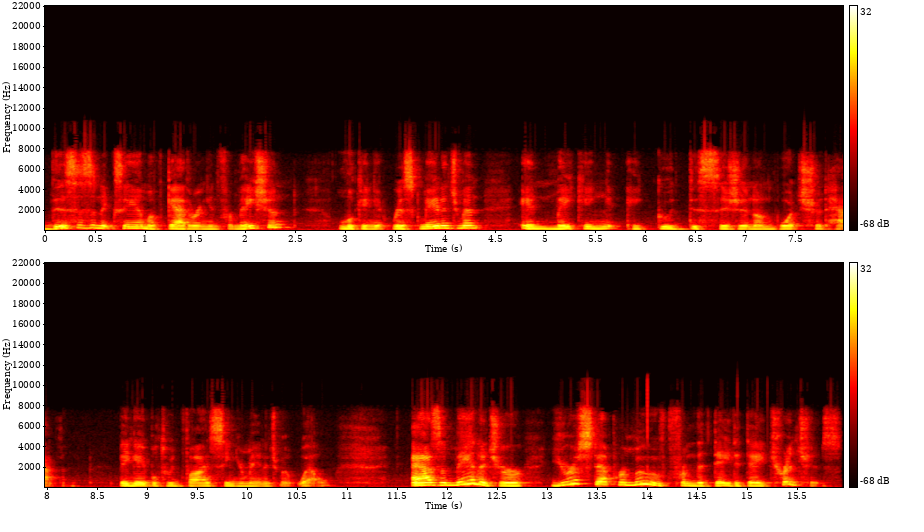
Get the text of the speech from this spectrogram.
This is an exam of gathering information, looking at risk management, and making a good decision on what should happen, being able to advise senior management well as a manager, you're a step removed from the day to day trenches.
